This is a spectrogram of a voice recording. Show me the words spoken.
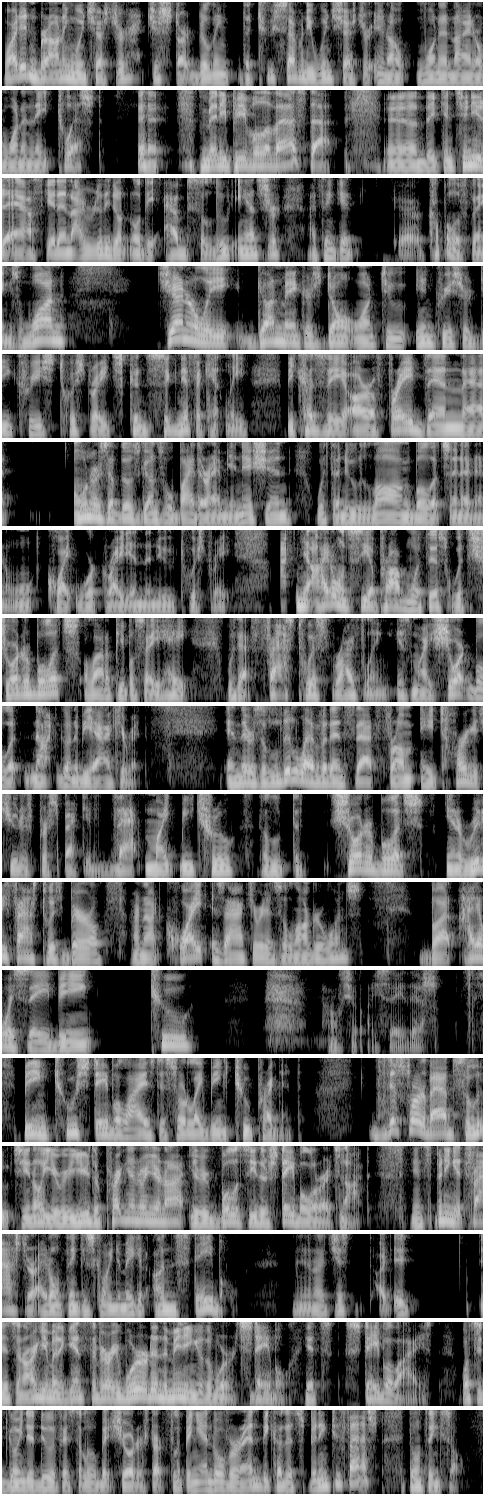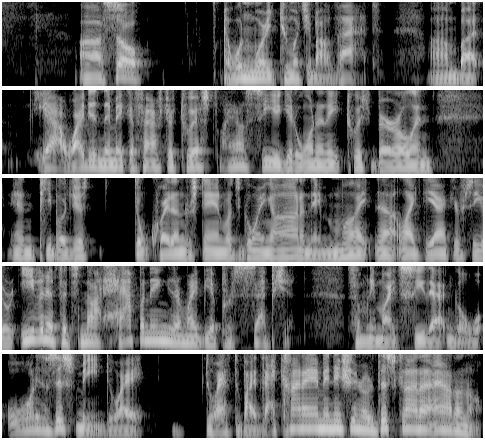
Why didn't Browning Winchester just start building the 270 Winchester in a 1 and 9 or 1 and 8 twist? Many people have asked that and they continue to ask it. And I really don't know the absolute answer. I think it, uh, a couple of things. One, generally gun makers don't want to increase or decrease twist rates significantly because they are afraid then that owners of those guns will buy their ammunition with the new long bullets in it and it won't quite work right in the new twist rate. I, you know, I don't see a problem with this with shorter bullets. A lot of people say, Hey, with that fast twist rifling, is my short bullet not going to be accurate? And there's a little evidence that from a target shooter's perspective, that might be true. The, the shorter bullets in a really fast twist barrel are not quite as accurate as the longer ones. But I always say being too, how should I say this? Being too stabilized is sort of like being too pregnant. This sort of absolutes, you know, you're either pregnant or you're not. Your bullet's either stable or it's not. And spinning it faster, I don't think is going to make it unstable. You know, it just, it, it's an argument against the very word and the meaning of the word stable. It's stabilized. What's it going to do if it's a little bit shorter? Start flipping end over end because it's spinning too fast? Don't think so. Uh, so I wouldn't worry too much about that. Um, but yeah, why didn't they make a faster twist? Well, see, you get a one and eight twist barrel, and and people just don't quite understand what's going on, and they might not like the accuracy, or even if it's not happening, there might be a perception. Somebody might see that and go, "What does this mean? Do I do I have to buy that kind of ammunition or this kind of? I don't know."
